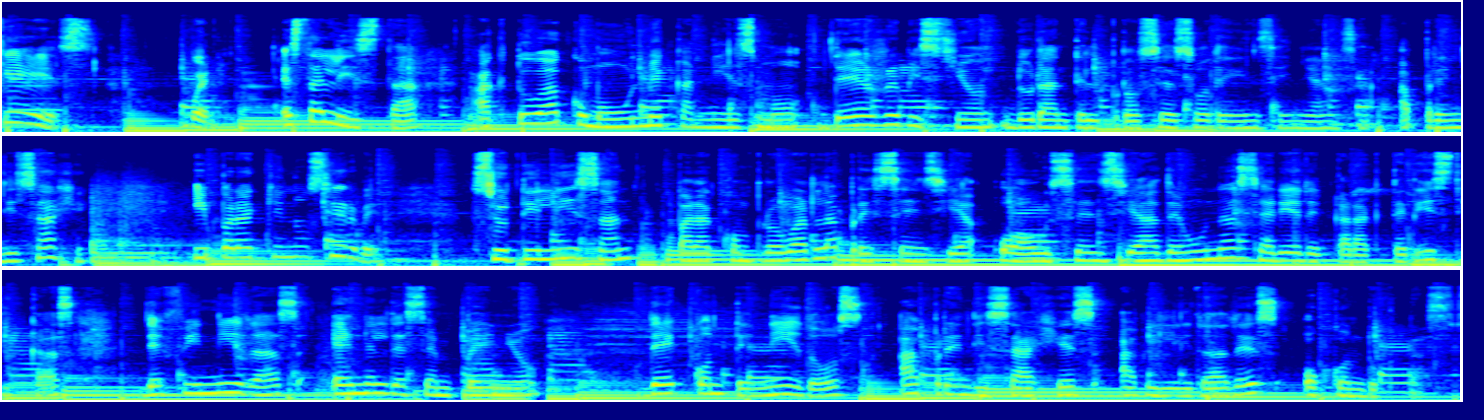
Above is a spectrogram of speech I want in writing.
¿Qué es? Bueno, esta lista actúa como un mecanismo de revisión durante el proceso de enseñanza-aprendizaje. ¿Y para qué nos sirve? se utilizan para comprobar la presencia o ausencia de una serie de características definidas en el desempeño de contenidos, aprendizajes, habilidades o conductas.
